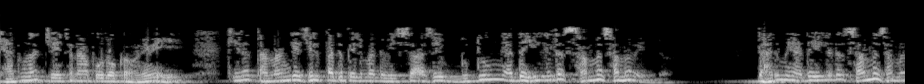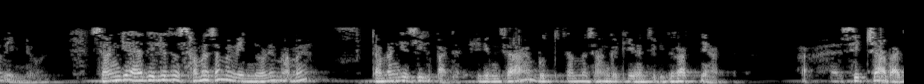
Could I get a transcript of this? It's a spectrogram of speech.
කැඩුණා චේතනාපූර්වකව නෙවෙයි කියලා තමන්ගේ සිල්පද පිළිබඳ විශ්වාසය බුදුන් ඇදහිල්ලට සම සම වෙන්න. ධර්මයේ ඇදහිල්ලට සම සම වෙන්න ඕනේ. සංඝයා ඇදහිල්ලට සම සම වෙන්න ඕනේ මම තමන්ගේ සිල්පද. ඒක නිසා බුද්ධ ධම්ම සංඝ කියන ත්‍රිවිධ රත්නයක්. ශික්ෂාපද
